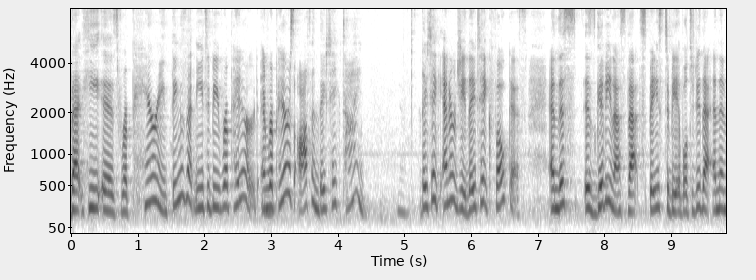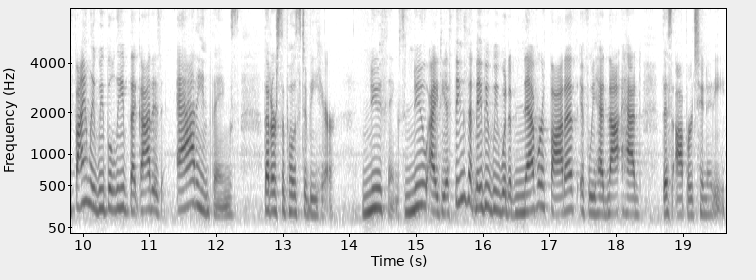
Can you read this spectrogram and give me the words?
that he is repairing things that need to be repaired. And mm. repairs often they take time. They take energy they take focus. And this is giving us that space to be able to do that. And then finally we believe that god is adding things that are supposed to be here. New things new ideas things that maybe we would have never thought of if we had not had this opportunity.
